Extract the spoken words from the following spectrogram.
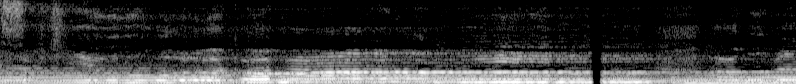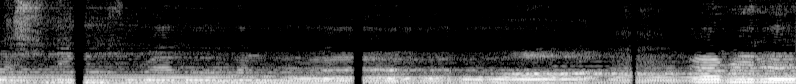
thank you would command me. I will bless you forever and ever. Every day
